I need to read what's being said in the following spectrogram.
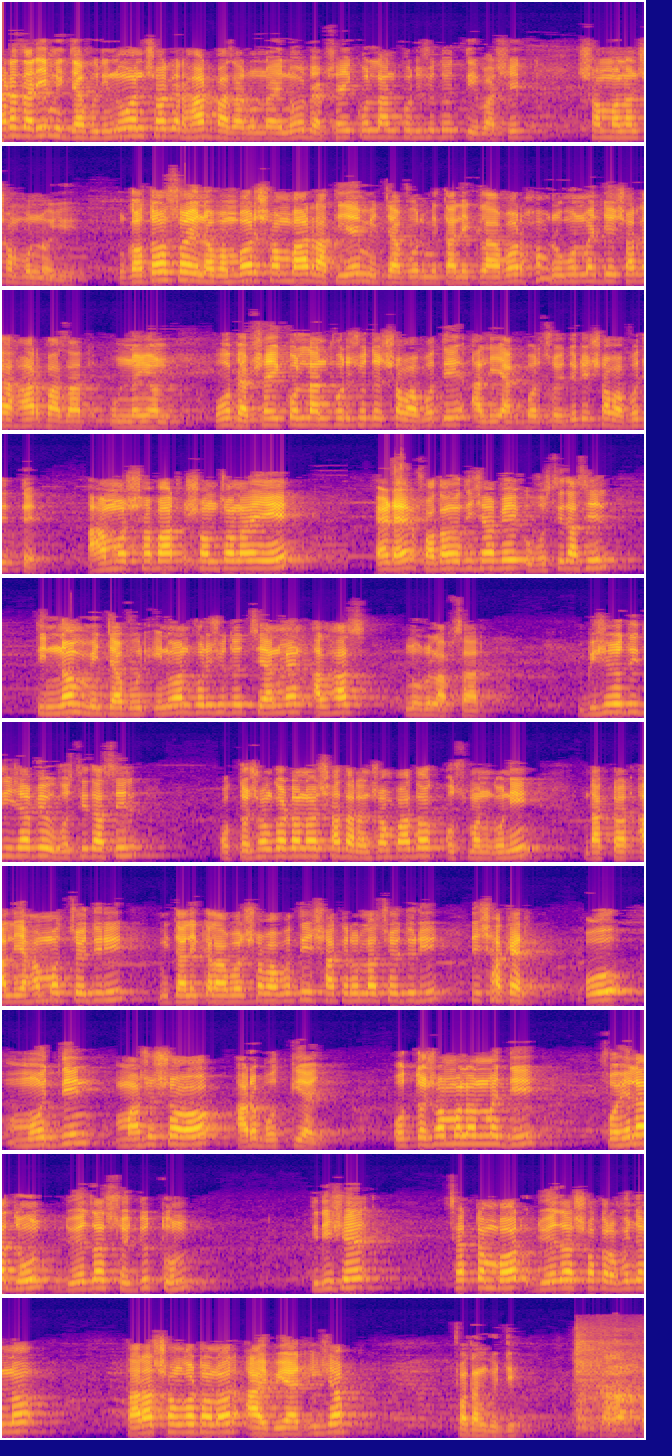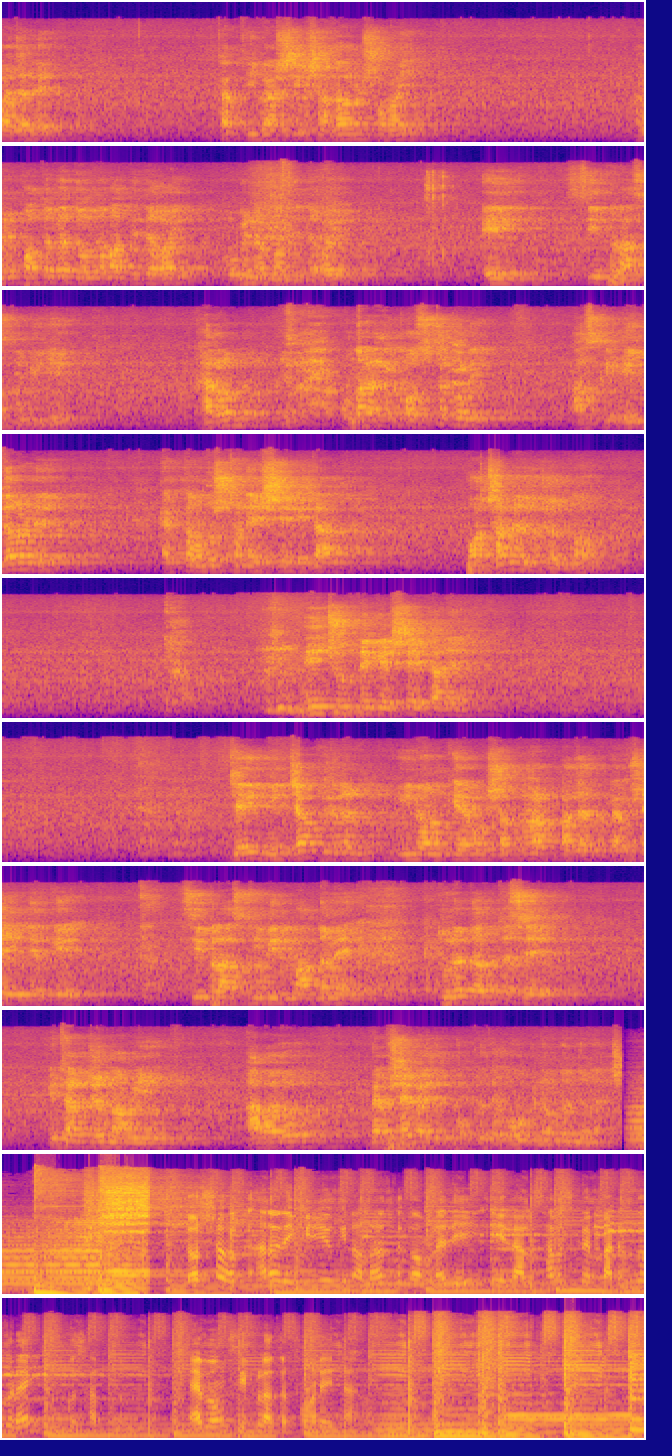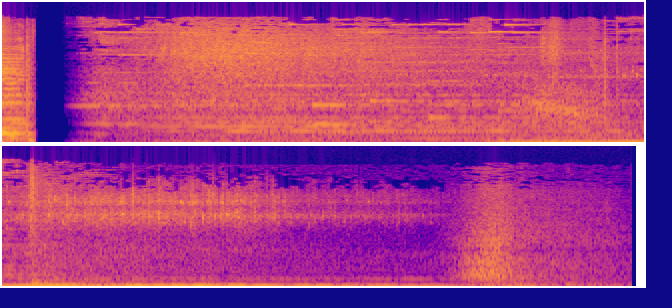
হাটাজারি মির্জাপুর ইনোয়ান সরকার হাট বাজার উন্নয়ন ও ব্যবসায়ী কল্যাণ পরিষদের ত্রিবার্ষিক সম্মেলন সম্পন্ন হয়ে গত ছয় নভেম্বর সোমবার রাতিয়ে মির্জাপুর মিতালি ক্লাবর হরমোন মাঝিয়ে সরকার হাট বাজার উন্নয়ন ও ব্যবসায়ী কল্যাণ পরিষদের সভাপতি আলী আকবর চৌধুরীর সভাপতিত্বে আহমদ সাবার সঞ্চালনায় এডে প্রধান অতিথি হিসাবে উপস্থিত আছিল তিন নম মির্জাপুর ইউনিয়ন পরিষদের চেয়ারম্যান আলহাজ নুরুল আফসার। বিশেষ অতিথি হিসাবে উপস্থিত আছিল অর্থ সংগঠনের সাধারণ সম্পাদক ওসমান গনি ডাক্তার আলী আহমদ চৌধুরী, মিতালি ক্লাবের সভাপতি শাকেরুল্লাহ চৌধুরী শাকের ও মহিদ্দিন মাসুর সহ আরও বতকিয়াই অর্থ সম্মেলন মধ্যে পহেলা জুন দুই হাজার চৈদ্দ তুন তিরিশে সেপ্টেম্বর দুই হাজার সতেরো পর্যন্ত তারা সংগঠনের আইবিআর হিসাব প্রদান করছি। বাজারে তার ত্রিবার্ষিক সাধারণ সভায় আমি প্রথমে ধন্যবাদ দিতে হয়, অভিনন্দন দিতে হয়। এই সি প্লাস টিভিকে কারণ ওনারা এত কষ্ট করে আজকে এই ধরনের একটা অনুষ্ঠানে এসে এটা প্রচারের জন্য নিজ উদ্যোগে এসে এখানে যেই মির্জাপুর ইউনিয়নকে এবং সরকারহাট বাজার ব্যবসায়ীদেরকে সি প্লাস টিভির মাধ্যমে তুলে ধরতেছে, এটার জন্য আমি আবারও ব্যবসায়ী ভাইদের পক্ষ থেকে অভিনন্দন জানাচ্ছি দর্শক, আনার এই ভিডিও কিনা কম লাগে এই লাল সাবস্ক্রাইব বাটন কবরাই উঙ্গ সাবস্ক্রাইব এবং সি প্লাস ফোন রে চাহ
